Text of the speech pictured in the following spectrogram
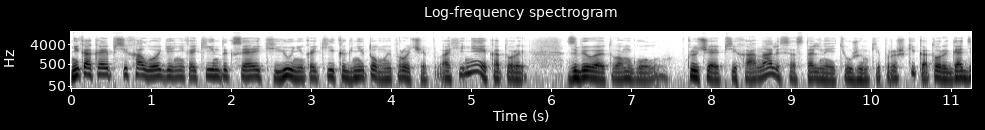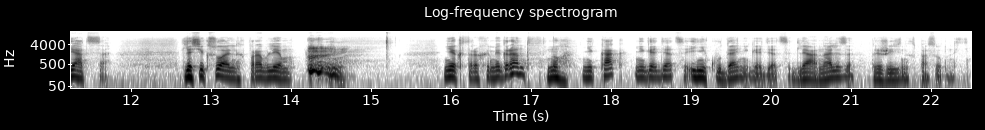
Никакая психология, никакие индексы IQ, никакие когнитомы и прочие ахинеи, которые забивают вам голову, включая психоанализ и остальные эти ужимки и порошки, которые годятся для сексуальных проблем некоторых иммигрантов, но никак не годятся и никуда не годятся для анализа прижизненных способностей.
